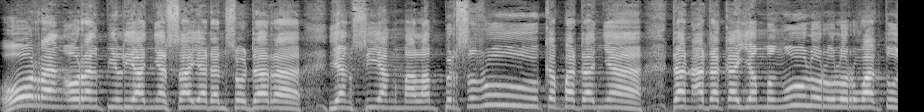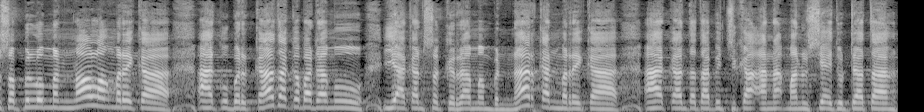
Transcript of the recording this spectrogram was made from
orang-orang pilihannya saya dan saudara yang siang malam berseru kepadanya. Dan adakah yang mengulur-ulur waktu sebelum menolong mereka? Aku berkata kepadamu ia akan segera membenarkan mereka. Akan tetapi jika anak manusia itu datang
